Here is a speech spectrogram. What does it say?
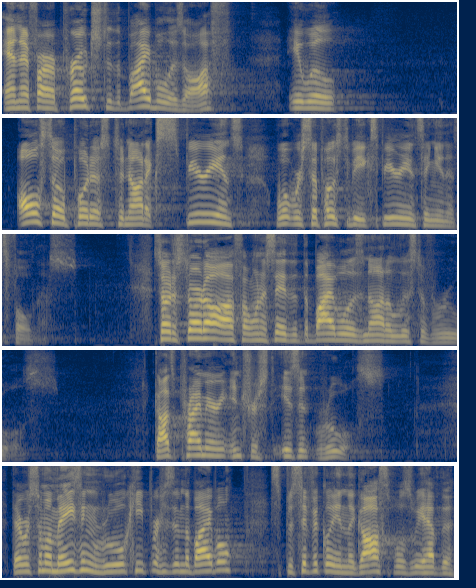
And if our approach to the Bible is off, it will also put us to not experience what we're supposed to be experiencing in its fullness. So, to start off, I want to say that the Bible is not a list of rules. God's primary interest isn't rules. There were some amazing rule keepers in the Bible, Specifically in the Gospels, we have the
